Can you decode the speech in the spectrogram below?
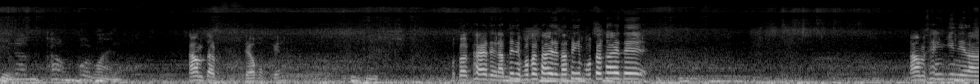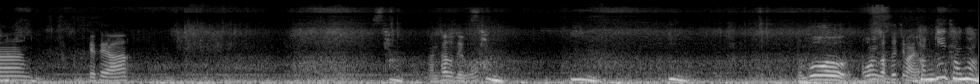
이란 방법 1. 다음 달 제가 볼게. 보tal 타야 돼 나탱이 보tal 타야 돼 나탱이 보tal 타야 돼 다음 생긴이랑 대세야 4, 안 타도 되고 3, 2, 1. 전부 오는 거 쓰지 마요 단계 전환.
